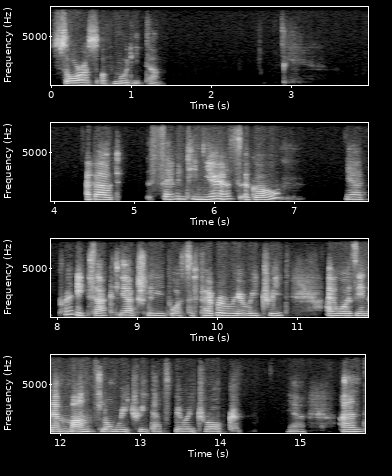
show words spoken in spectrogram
source of mudita. About 17 years ago, yeah, pretty exactly. Actually, it was a February retreat. I was in a month long retreat at Spirit Rock. Yeah. And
